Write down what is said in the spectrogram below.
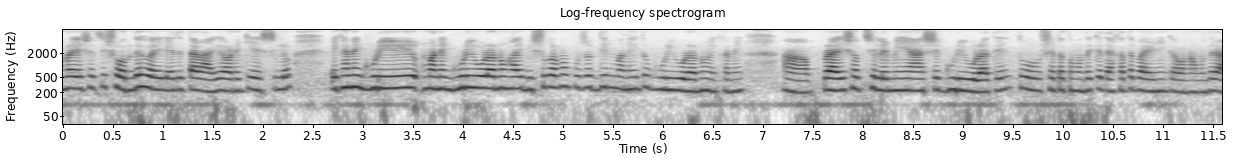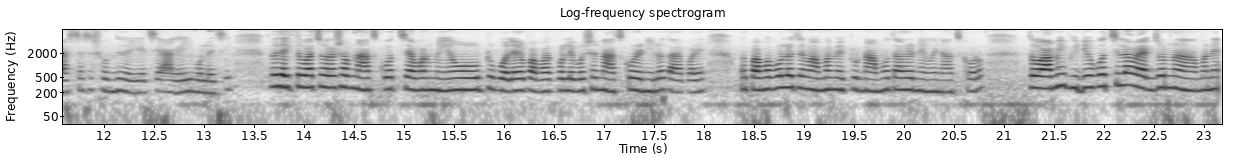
আমরা এসেছি, সন্ধে হয়ে গেছে, তার আগে অনেকেই এসেছিল। এখানে ঘুড়ি মানে ঘুড়ি উড়ানো হয়, বিশ্বকর্মা পুজোর দিন মানেই তো ঘুড়ি উড়ানো এখানে। প্রায় সব ছেলে মেয়ে আসে ঘুড়ি উড়াতে। তো সেটা তোমাদেরকে দেখাতে পারিনি, কারণ আমাদের আস্তে আস্তে সন্ধে হয়ে গেছে, আগেই বলেছি। তো দেখতে পাচ্ছ ওরা সব নাচ করছে। আমার মেয়েও একটু কোলে, ওর পাপার কোলে বসে নাচ করে নিল। তারপরে ওর পাপা বলল যে মাম্মাম একটু নামো তাহলে নেমে নাচ করো। তো আমি ভিডিও করছিলাম একজন মানে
